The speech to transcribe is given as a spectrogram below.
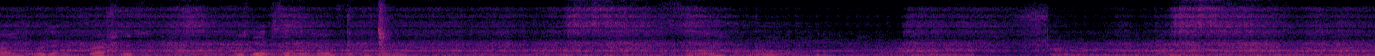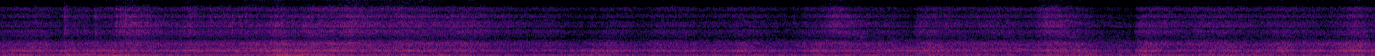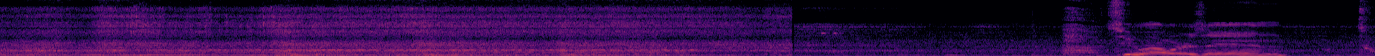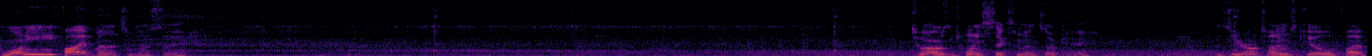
Alright, we're gonna rush this. Just get accelerated on for control. Two hours and 25 minutes, I'm gonna say. Two hours and 26 minutes, okay. Zero times killed, five.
